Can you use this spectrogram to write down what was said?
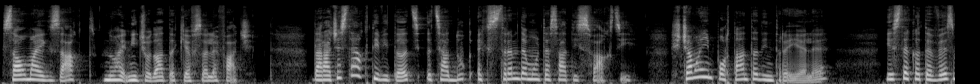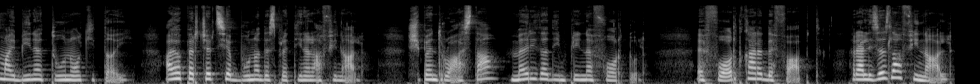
sau mai exact, nu ai niciodată chef să le faci. Dar aceste activități îți aduc extrem de multe satisfacții și cea mai importantă dintre ele este că te vezi mai bine tu în ochii tăi, ai o percepție bună despre tine la final. Și pentru asta merită din plin efortul – efort care, de fapt, realizezi la final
